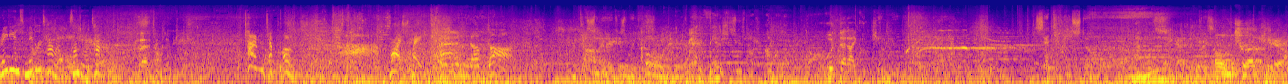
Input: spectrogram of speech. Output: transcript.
Radiant's middle tower is under attack. Time to punch! Ah, fresh meat! Hand of God! Dominates with cold and finishes my Would that I could kill you. Set in stone. Ultra kill.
